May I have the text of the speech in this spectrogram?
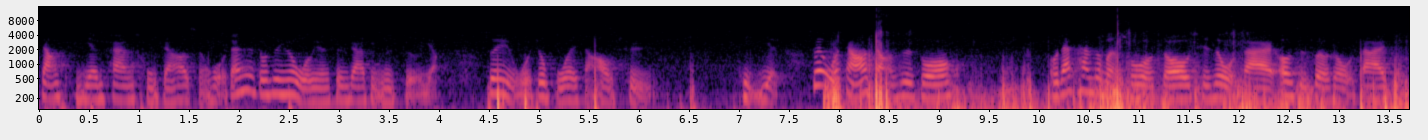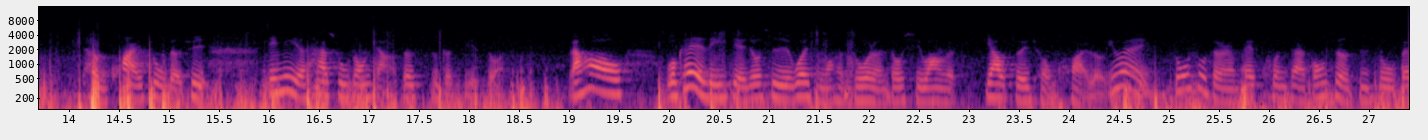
想体验看出家的生活，但是就是因为我原生家庭是这样，所以我就不会想要去体验，所以我想要讲的是说，我在看这本书的时候，其实我在二十岁的时候，我大概快速的去。经历了他书中讲的这四个阶段，然后我可以理解，就是为什么很多人都希望要追求快乐，因为多数的人被困在公司的制度，被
